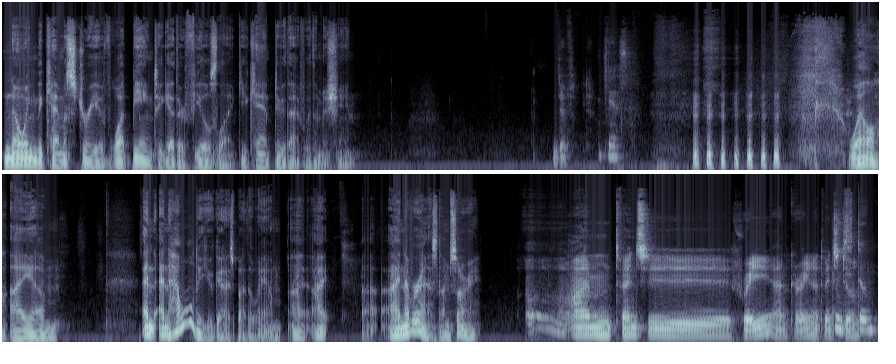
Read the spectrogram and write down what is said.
knowing the chemistry of what being together feels like, you can't do that with a machine. Definitely. Yes. Well, I um and and how old are you guys by the way? I'm I I I never asked. I'm sorry. I'm 23 and Karina 22. Just do.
